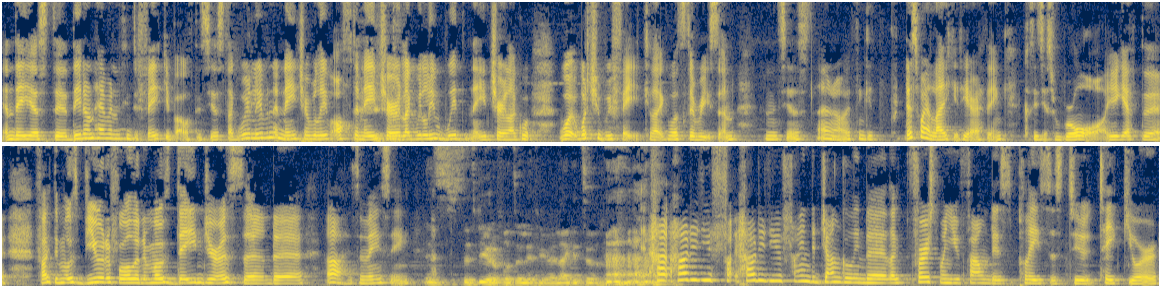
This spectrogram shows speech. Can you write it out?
and they just uh, they don't have anything to fake about. It's just like we live in the nature, we live off the nature, like we live with nature. Like what what should we fake? Like what's the reason? And it's just I don't know. I think it that's why I like it here. I think because it's just raw. You get the fuck the most beautiful and the most dangerous and. Uh, Ah, oh, it's amazing. It's it's beautiful to live here. I like it too. how how did you how did you find the jungle in the like first when you found these places to take your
